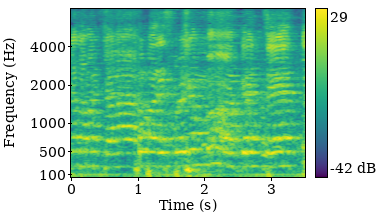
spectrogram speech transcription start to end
కథమచ్చనాపరిస్పృశం మోగ్రంచేత్తారమధిరాజమకరన్న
